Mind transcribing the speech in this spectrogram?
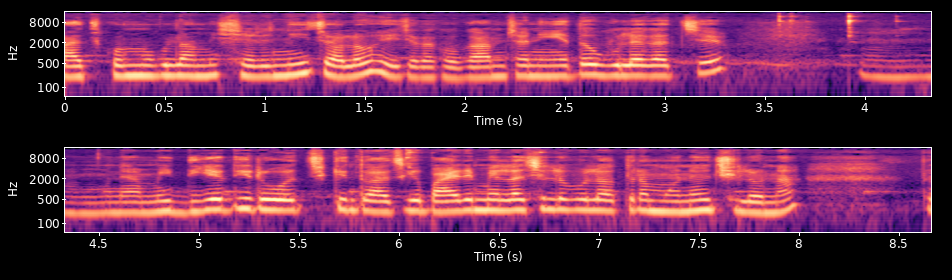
কাজকর্মগুলো আমি সেরে নিই। চলো, এই যে দেখো, গামছা নিয়ে তো ভুলে গেছে। মানে আমি দিয়ে দিই রোজ, কিন্তু আজকে বাইরে মেলা ছিল বলে অতটা মনেও ছিল না। তো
